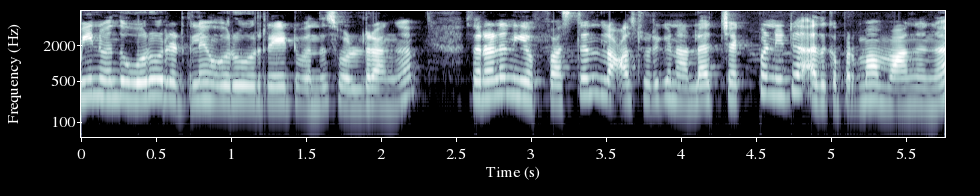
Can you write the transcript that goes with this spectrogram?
மீன் வந்து ஒரு ஒரு இடத்துலையும் ஒரு ஒரு ரேட் வந்து சொல்கிறாங்க ஸோ அதனால் நீங்கள் ஃபஸ்ட்லேருந்து லாஸ்ட் வரைக்கும் நல்லா செக் பண்ணிவிட்டு அதுக்கப்புறமா வாங்குங்க.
